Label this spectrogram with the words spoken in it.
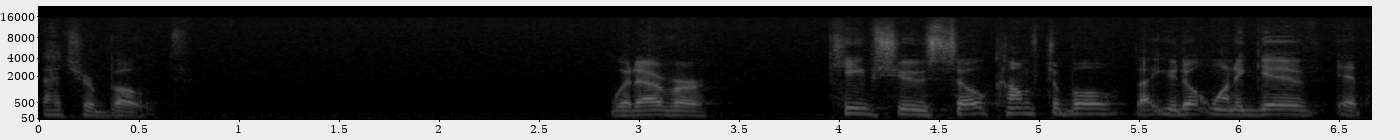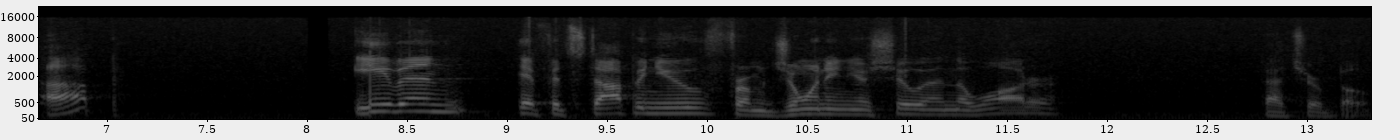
that's your boat. Whatever keeps you so comfortable that you don't want to give it up, even if it's stopping you from joining Yeshua in the water, that's your boat.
